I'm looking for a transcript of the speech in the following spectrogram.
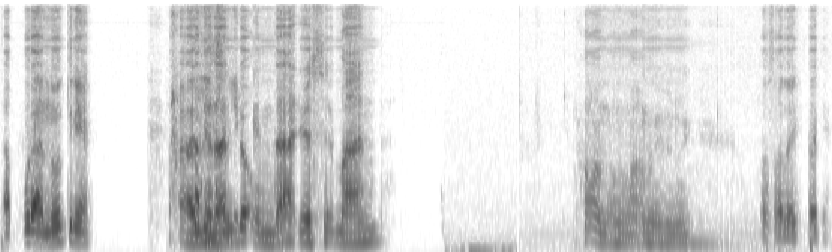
la pura nutria. Era legendario ese man. No, no mames, güey. Pasó la historia.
